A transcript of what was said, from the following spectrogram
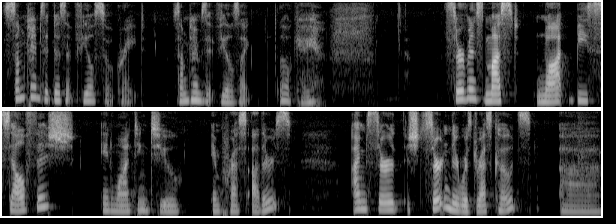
sometimes it doesn't feel so great. Sometimes it feels like, okay, Servants must not be selfish in wanting to impress others. I'm cer- certain there was dress codes, uh,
